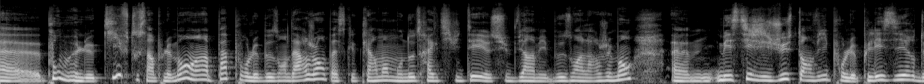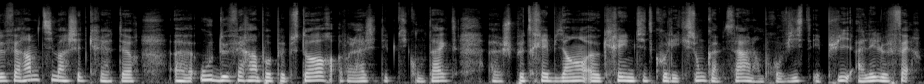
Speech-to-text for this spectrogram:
euh, pour me le kiff tout simplement, hein, pas pour le besoin d'argent parce que clairement mon autre activité euh, subvient à mes besoins largement, euh, mais si j'ai juste envie pour le plaisir de faire un petit marché de créateurs ou de faire un pop-up store, voilà j'ai des petits contacts, je peux très bien créer une petite collection comme ça à l'improviste et puis aller le faire.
